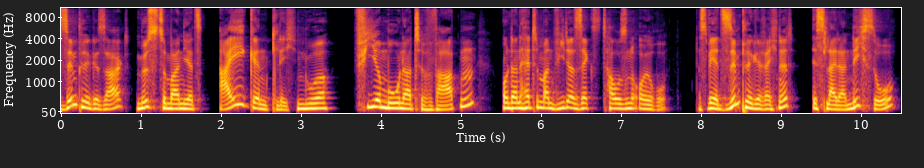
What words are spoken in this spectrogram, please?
simpel gesagt, müsste man jetzt eigentlich nur vier Monate warten und dann hätte man wieder 6000 Euro. Das wäre jetzt simpel gerechnet, ist leider nicht so,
